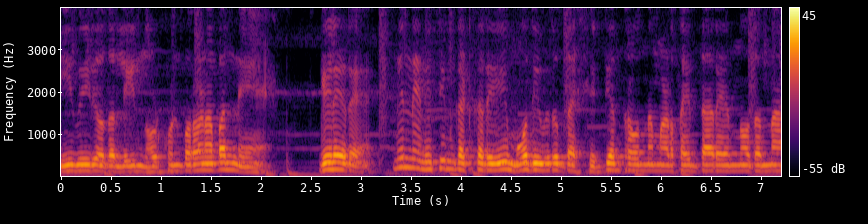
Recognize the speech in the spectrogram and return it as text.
ಈ ವಿಡಿಯೋದಲ್ಲಿ ನೋಡ್ಕೊಂಡು ಬರೋಣ ಬನ್ನಿ. ಗೆಳೆಯರೆ, ನಿನ್ನೆ ನಿತಿನ್ ಗಡ್ಕರಿ ಮೋದಿ ವಿರುದ್ಧ ಷಡ್ಯಂತ್ರವನ್ನು ಮಾಡ್ತಾ ಇದ್ದಾರೆ ಅನ್ನೋದನ್ನು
